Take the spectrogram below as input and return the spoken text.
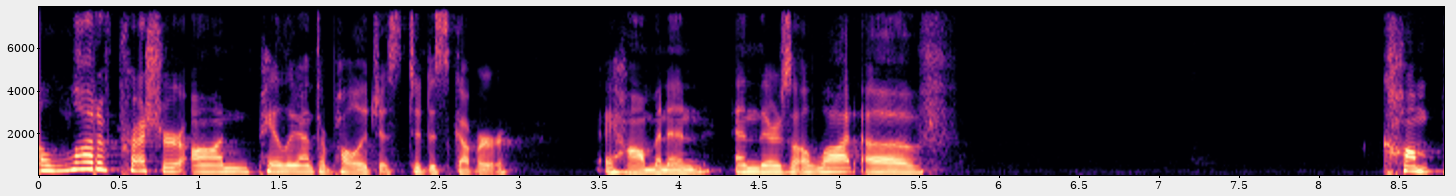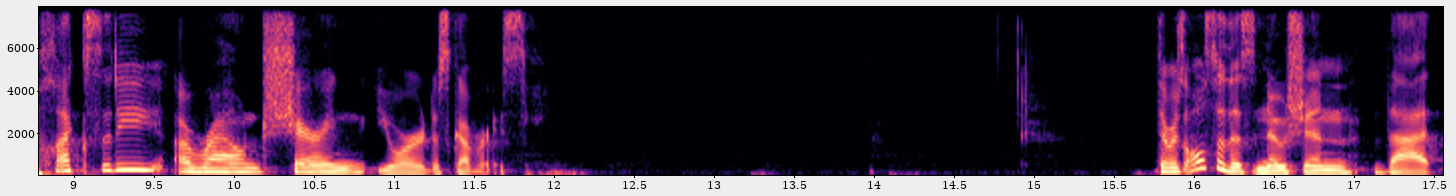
a lot of pressure on paleoanthropologists to discover a hominin, and there's a lot of complexity around sharing your discoveries. There was also this notion that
